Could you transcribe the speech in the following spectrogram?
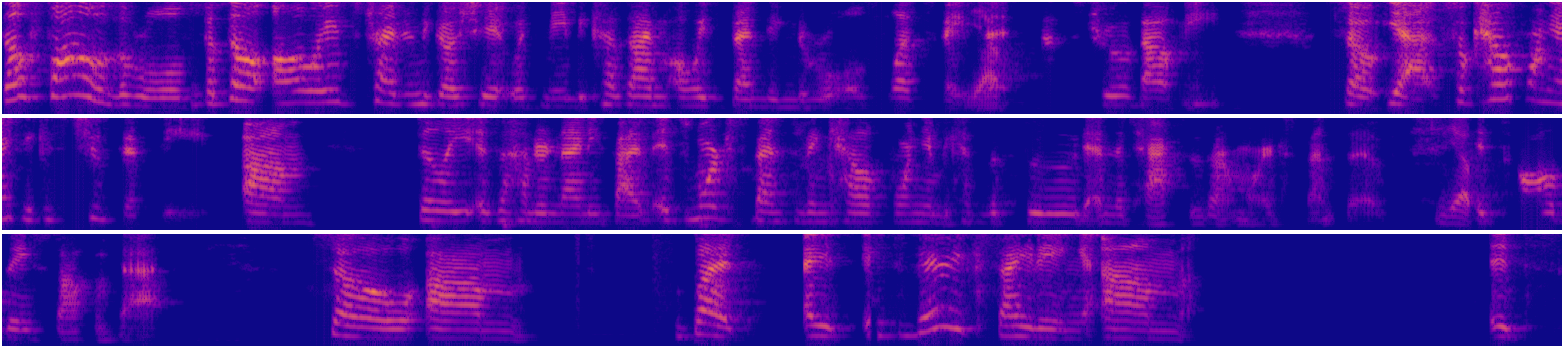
they'll follow the rules, but they'll always try to negotiate with me because I'm always bending the rules. Let's face Yep. it, that's true about me. So yeah, so California I think is 250. Um, Philly is 195. It's more expensive in California because the food and the taxes are more expensive. Yep. It's all based off of that. So, um, but it, it's very exciting. Um, it's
